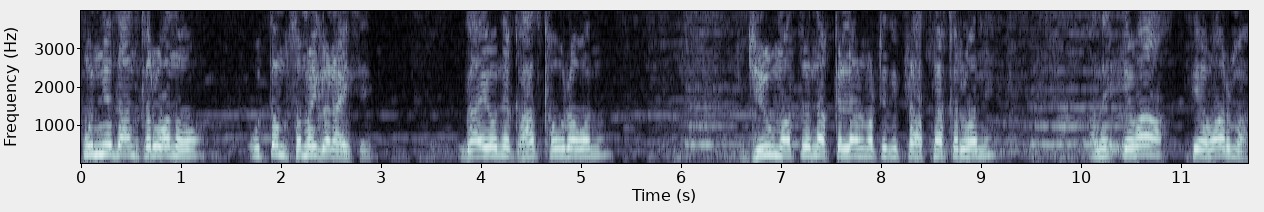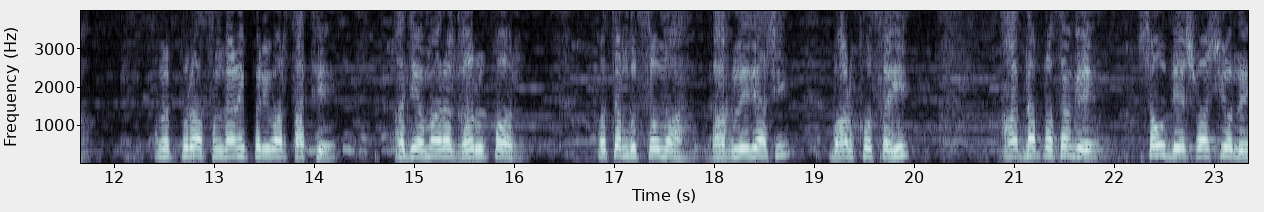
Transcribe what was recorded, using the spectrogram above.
પુણ્યદાન કરવાનો ઉત્તમ સમય ગણાય છે. ગાયોને ઘાસ ખવડાવવાનું જીવ માત્રના કલ્યાણ માટેની પ્રાર્થના કરવાની અને એવા તહેવારમાં અમે પૂરા સંઘાણી પરિવાર સાથે આજે અમારા ઘર ઉપર પતંગ ઉત્સવમાં ભાગ લઈ રહ્યા છીએ, બાળકો સહિત. આજના પ્રસંગે સૌ દેશવાસીઓને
